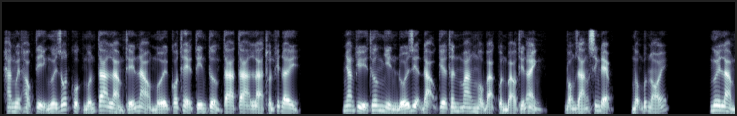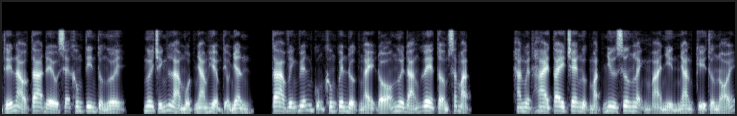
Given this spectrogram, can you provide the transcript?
Hàn Nguyệt học tỷ ngươi rốt cuộc muốn ta làm thế nào mới có thể tin tưởng ta ta là thuần khiết đây. Nhan kỳ thương nhìn đối diện đạo kia thân mang màu bạc quần bào thiến ảnh, bóng dáng xinh đẹp, ngậm bức nói. Ngươi làm thế nào ta đều sẽ không tin tưởng ngươi, ngươi chính là một nham hiểm tiểu nhân, ta vĩnh viễn cũng không quên được ngày đó ngươi đáng ghê tởm sắc mặt. Hàn Nguyệt hai tay che ngực mặt như xương lạnh mà nhìn Nhan Kỳ Thương nói.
